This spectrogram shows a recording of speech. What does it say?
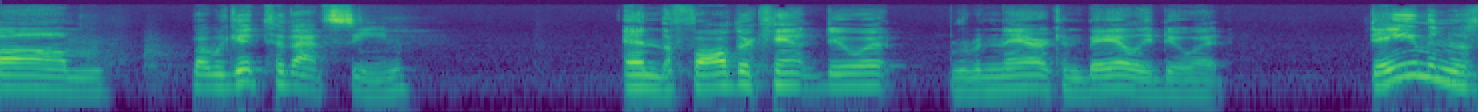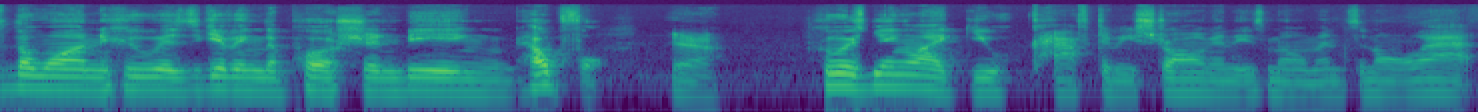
Um, but we get to that scene, and the father can't do it. Rhaenyra can barely do it. Daemon is the one who is giving the push and being helpful. Yeah, Who is being like, "You have to be strong in these moments" and all that,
